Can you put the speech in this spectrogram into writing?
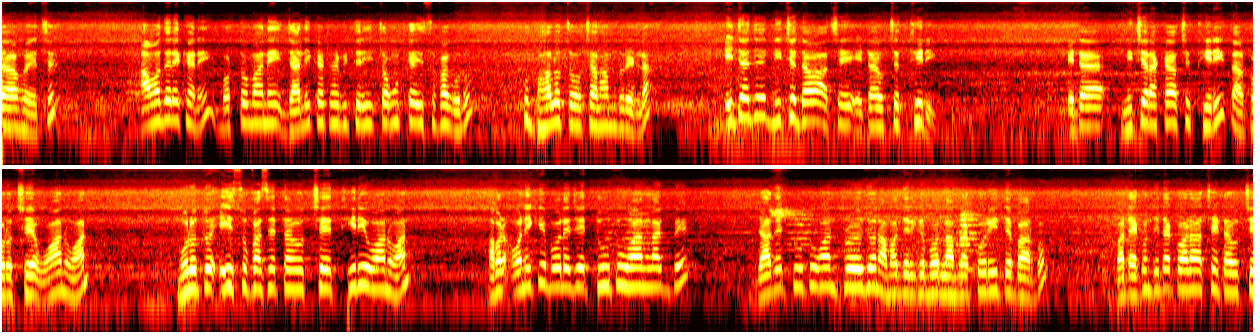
দেওয়া হয়েছে। আমাদের এখানে বর্তমানে জালি কাঠের ভিতরে চমৎকার সোফাগুলো খুব ভালো চলছে, আলহামদুলিল্লাহ। এটা যে নিচে দেওয়া আছে, এটা হচ্ছে থ্রি। এটা নিচে রাখা আছে থ্রি, তারপর হচ্ছে ওয়ান ওয়ান। মূলত এই সোফা সেটটা হচ্ছে থ্রি ওয়ান ওয়ান। আবার অনেকে বলে যে টু টু ওয়ান লাগবে। যাদের টু টু ওয়ান প্রয়োজন, আমাদেরকে বললে আমরা করে দিতে পারব। বাট এখন যেটা করা আছে, এটা হচ্ছে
